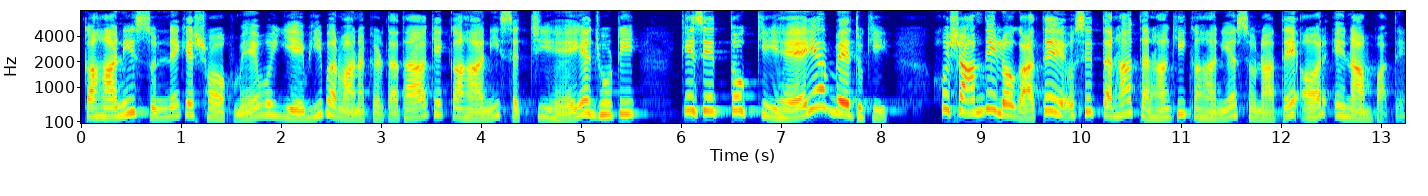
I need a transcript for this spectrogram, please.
کہانی سننے کے شوق میں وہ یہ بھی پروانہ کرتا تھا کہ کہانی سچی ہے یا جھوٹی، کسی تک کی ہے یا بے تکی خوش آمدی لوگ آتے، اسے طرح طرح کی کہانیاں سناتے اور انعام پاتے۔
